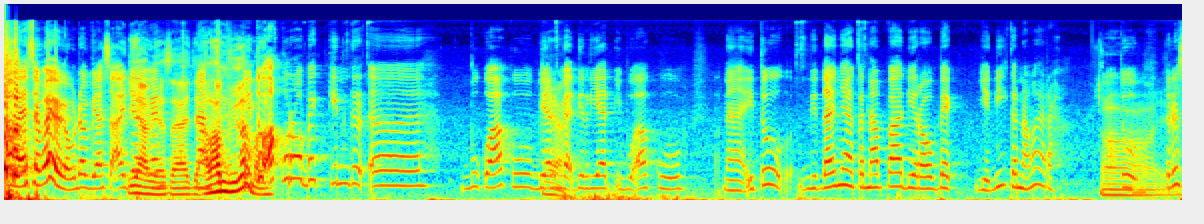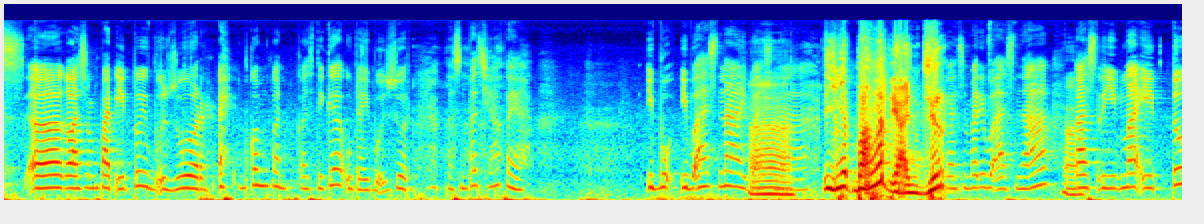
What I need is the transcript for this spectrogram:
Kalau SMA ya udah biasa aja Iya, kan. biasa aja. Alhamdulillah itu malah. aku robekin ke- eh, buku aku biar Iya. nggak dilihat ibu aku. Nah itu ditanya kenapa dirobek? Jadi kena marah. Oh, tuh iya. terus eh, kelas 4 itu ibu Zur. Eh bukan bukan. Kelas 3 udah ibu Zur. Kelas 4 siapa ya ibu ibu Asna ibu Asna Ah, inget banget ya anjir. kelas 4 ibu Asna Ah. kelas 5 itu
